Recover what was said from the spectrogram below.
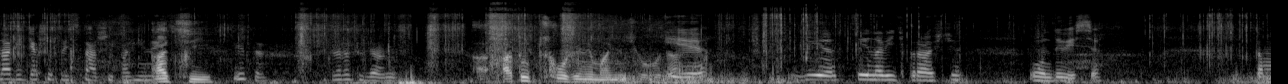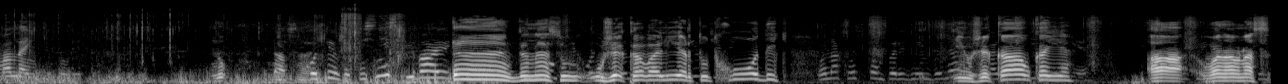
Навіть якщо цей старший пагінець. А ці. Це, зараз гляну. А, а тут, схоже, нема нічого, так? Да? Є. Є, це навіть краще. Вон, дивися. Там маленькі були. Ну, не Так, знаю. коти вже пісні співають. Так, до нас у- уже кавалер тут ходить, Вона хвостом перед ним виляє. І вже кавкає. А вона в нас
